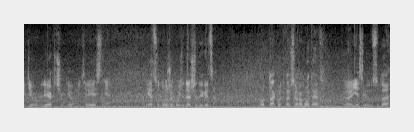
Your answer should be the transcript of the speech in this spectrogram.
где вам легче, где вам интереснее. И отсюда уже будете дальше двигаться. Вот так вот это все работает. Э, Если кто сюда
